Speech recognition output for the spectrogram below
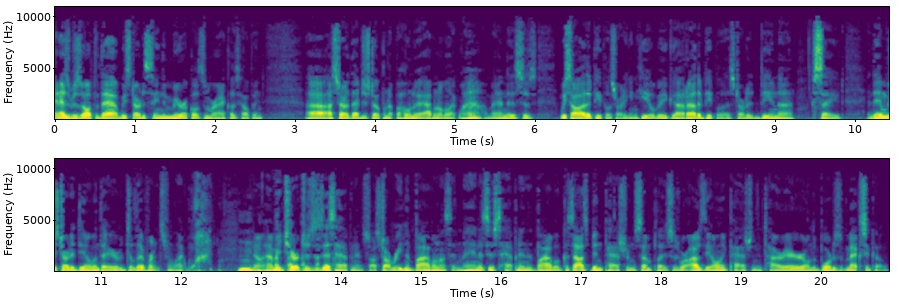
And as a result of that, we started seeing the miracles and miraculous helping uh, I started that just opened up a whole new avenue. I'm like, wow, man, this is. We saw other people starting getting healed. We got other people that started being uh, saved, and then we started dealing with the area of deliverance. From like, what? Mm. You know, how many churches is this happening? So I started reading the Bible, and I said, man, is this happening in the Bible? Because I've been pastor in some places where I was the only pastor in the entire area on the borders of Mexico,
